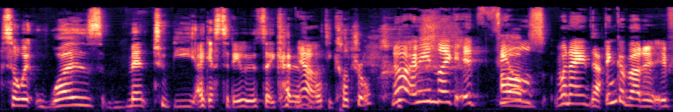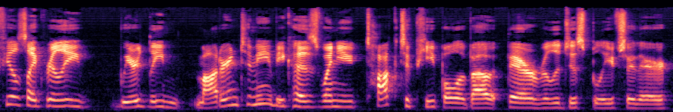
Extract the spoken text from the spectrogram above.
so it was meant to be, I guess today we would say kind of Yeah. multicultural. No, I mean, like, it feels, when I Um, yeah. think about it, it feels like really weirdly modern to me because when you talk to people about their religious beliefs or their,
